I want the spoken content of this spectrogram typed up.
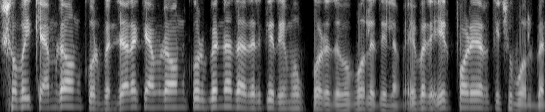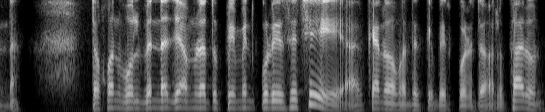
সবাই ক্যামেরা অন করবেন। যারা ক্যামেরা অন করবেন না, তাদেরকে রিমুভ করে দেবো, বলে দিলাম। এবারে এরপরে আর কিছু বলবেন না। তখন বলবেন না যে, আমরা তো পেমেন্ট করে এসেছি, আর কেন আমাদেরকে বের করে দেওয়া হলো? কারণ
